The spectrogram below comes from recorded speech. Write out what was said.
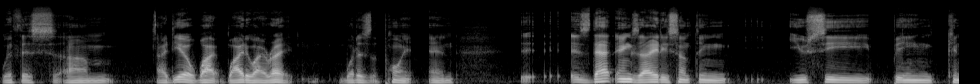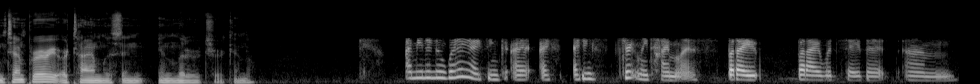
with this um, idea why why do I write? What is the point? And is that anxiety something you see being contemporary or timeless in, in literature, Kendall? I mean, in a way, I think I, I, I think certainly timeless, but I but I would say that um,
